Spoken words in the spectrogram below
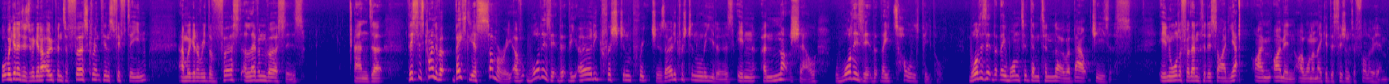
what we're going to do is we're going to open to 1 Corinthians 15, and we're going to read the first 11 verses. And uh, this is kind of a, basically a summary of what is it that the early Christian preachers, early Christian leaders, in a nutshell, what is it that they told people? What is it that they wanted them to know about Jesus in order for them to decide, yep, yeah, I'm, I'm in, I want to make a decision to follow him?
